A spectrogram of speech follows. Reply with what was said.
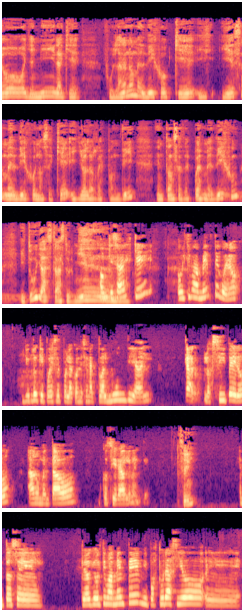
oye, mira que fulano me dijo que y, y eso me dijo no sé qué y yo le respondí. Entonces después me dijo y tú ya estás durmiendo. Aunque sabes qué, últimamente, bueno, yo creo que puede ser por la condición actual mundial. Claro, los sí, pero han aumentado considerablemente. Sí. Entonces, creo que últimamente mi postura ha sido eh,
